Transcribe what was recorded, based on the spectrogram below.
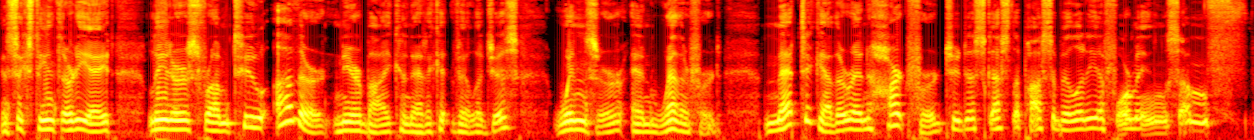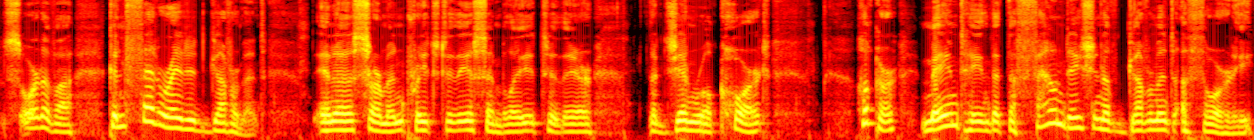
In 1638, leaders from two other nearby Connecticut villages, Windsor and Wethersfield, met together in Hartford to discuss the possibility of forming some f- sort of a confederated government. In a sermon preached to the assembly to their the general court, Hooker maintained that the foundation of government authority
